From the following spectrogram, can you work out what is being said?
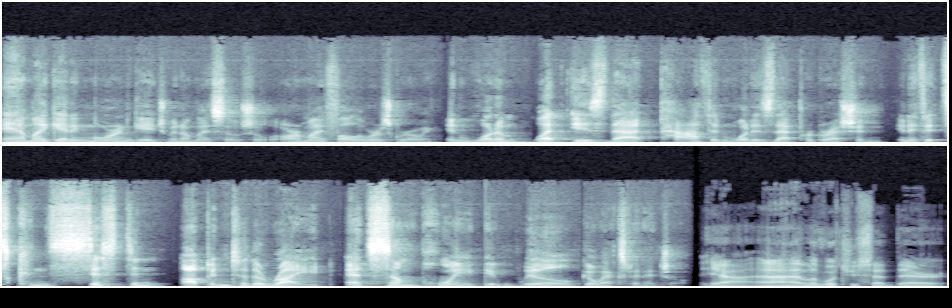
Am I getting more engagement on my social? Are my followers growing? And what am what is that path and what is that progression? And if it's consistent up and to the right, at some point it will go exponential. Yeah, I love what you said there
